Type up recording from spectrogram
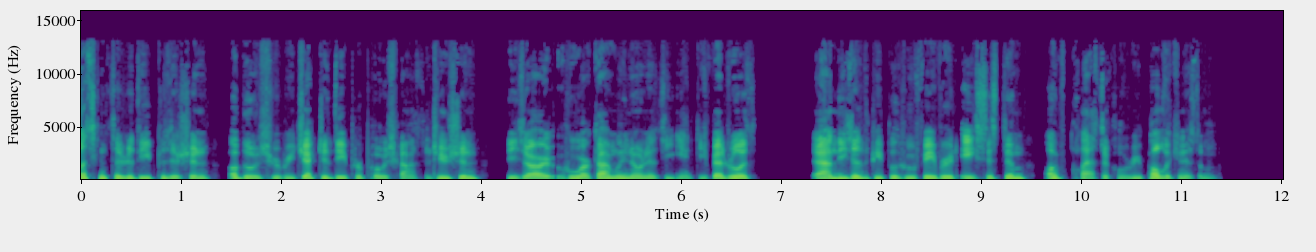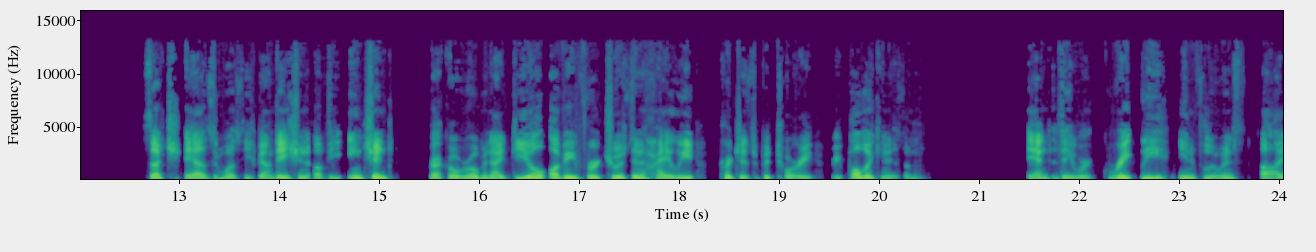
let's consider the position of those who rejected the proposed constitution. These are who are commonly known as the anti-federalists, and these are the people who favored a system of classical republicanism, such as was the foundation of the ancient Greco Roman ideal of a virtuous and highly participatory republicanism. And they were greatly influenced, uh,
